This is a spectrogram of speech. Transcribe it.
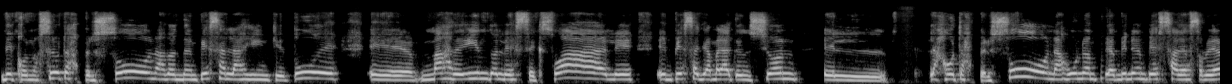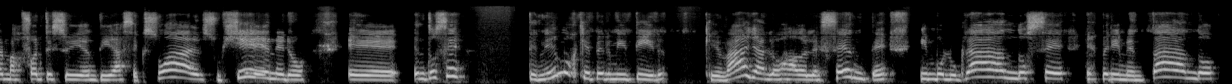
de conocer otras personas, donde empiezan las inquietudes eh, más de índoles sexuales, empieza a llamar la atención las otras personas, uno también empieza a desarrollar más fuerte su identidad sexual, su género. Eh, entonces, tenemos que permitir que vayan los adolescentes involucrándose, experimentando,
